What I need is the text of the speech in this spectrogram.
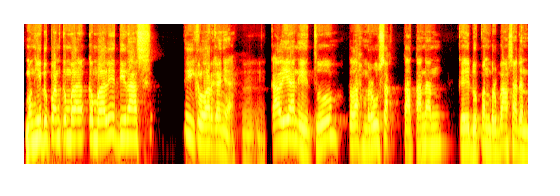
menghidupkan kemba- kembali dinasti keluarganya. Hmm. Kalian itu telah merusak tatanan kehidupan berbangsa dan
